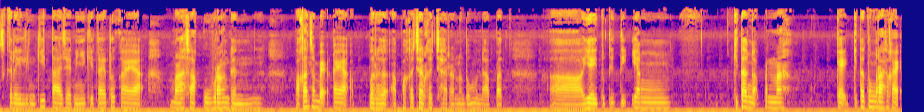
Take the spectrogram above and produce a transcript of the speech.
sekeliling kita jadinya kita itu kayak merasa kurang dan bahkan sampai kayak ber, apa kejar-kejaran untuk mendapat uh, yaitu titik yang kita nggak pernah kayak kita tuh ngerasa kayak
